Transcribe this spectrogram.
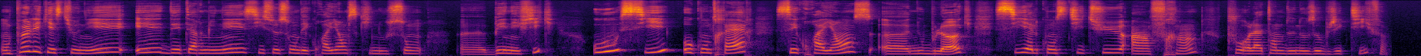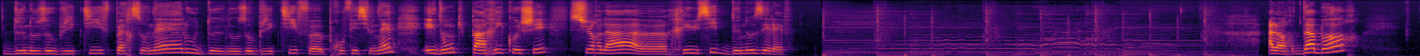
on peut les questionner et déterminer si ce sont des croyances qui nous sont euh, bénéfiques ou si, au contraire, ces croyances euh, nous bloquent, si elles constituent un frein pour l'atteinte de nos objectifs de nos objectifs personnels ou de nos objectifs euh, professionnels et donc par ricochet sur la réussite de nos élèves. Alors d'abord,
